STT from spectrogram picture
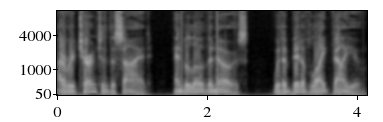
I return to the side, and below the nose, with a bit of light value.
